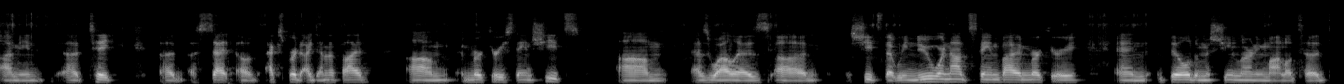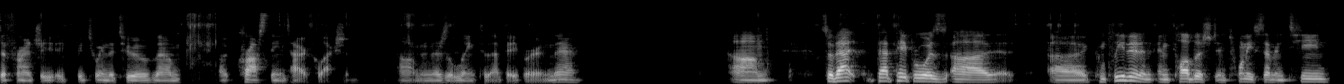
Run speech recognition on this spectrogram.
I mean, uh, take a, a, set of expert identified um, mercury stained sheets, um, as well as uh, sheets that we knew were not stained by mercury, and build a machine learning model to differentiate between the two of them across the entire collection. Um, and there's a link to that paper in there. Um, so that, that paper was uh, uh, completed and, and, published in 2017.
